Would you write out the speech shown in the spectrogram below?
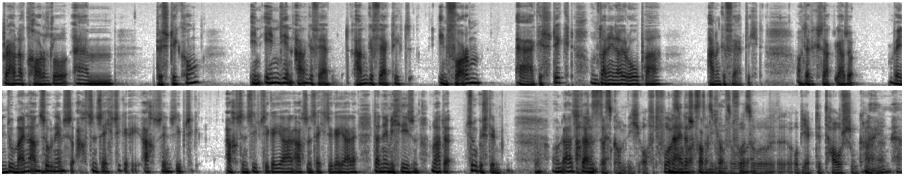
brauner Kordel-Bestickung, in Indien angefertigt, angefertigt in Form äh, gestickt und dann in Europa angefertigt. Und da habe ich gesagt, ja, also wenn du meinen Anzug nimmst, 1860er, 1870, 1870er Jahre, 1860er Jahre, dann nehme ich diesen. Und hat er zugestimmt. Und als Ach, dann, das, das kommt nicht oft vor, Nein, sowas, das kommt dass nicht man oft so, vor. so äh, Objekte tauschen kann. Nein, ne? nein,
